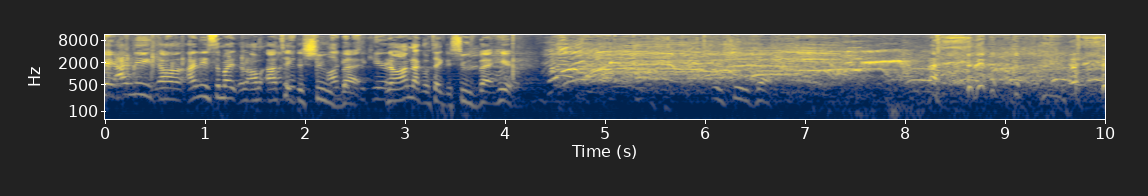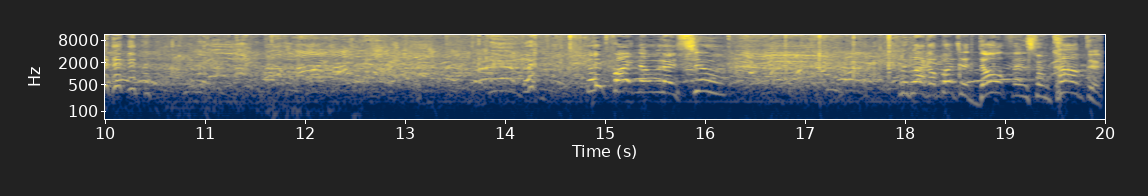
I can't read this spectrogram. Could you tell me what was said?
Okay, I need uh, I need somebody. I'll, I'll take the shoes I'll back. No, I'm not gonna take the shoes back. Here. The shoes back. they fighting over that shoe. Look like a bunch of dolphins from Compton.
